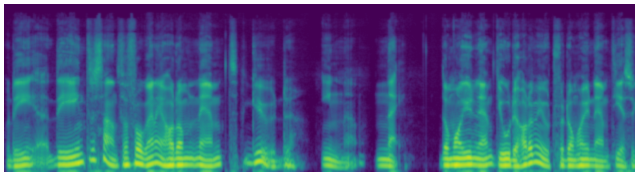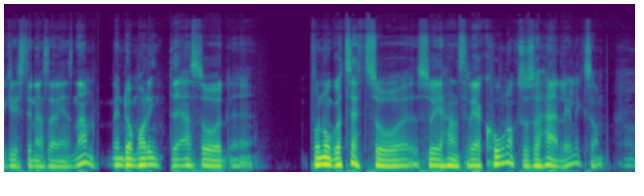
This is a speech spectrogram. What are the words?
Och det är, det är intressant för frågan är, har de nämnt Gud innan? Nej. De har ju nämnt, jo det har de gjort för de har ju nämnt Jesu Kristi Nazarens namn. Men de har inte, alltså på något sätt så, så är hans reaktion också så härlig liksom. Ja.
